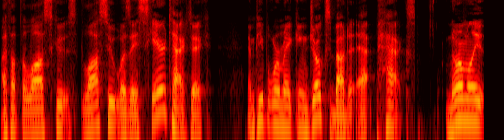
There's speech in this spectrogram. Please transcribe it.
I thought the lawsuit, lawsuit was a scare tactic and people were making jokes about it at PAX. Normally,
